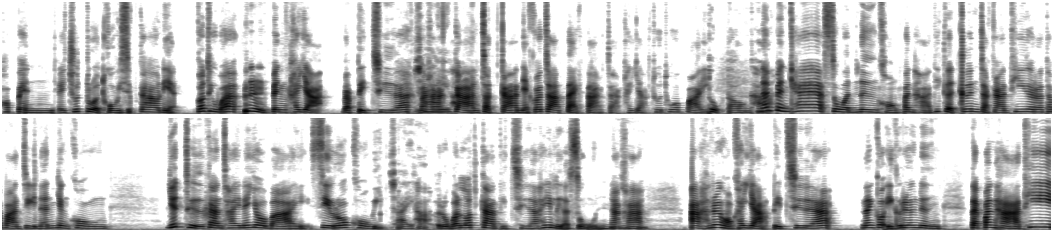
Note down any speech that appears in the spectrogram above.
พอเป็นไอชุดตรวจโควิด -19 เนี่ย ก็ถือว่าเป็นขยะ แบบติดเชื้อนะคะใช่ค่ะการจัดการเนี่ยก็จะแตกต่างจากขยะทั่ว ๆ ไป ถูกต้องค่ะ นั่นเป็นแค่ส่วนหนึ่งของปัญหาที่เกิดขึ้นจากการที่รัฐบาลจีนนั้นยังคง ยึดถือการใช้นโยบายซีโร่โควิดใช่ค่ะ หรือว่าลดการติดเชื้อให้เหลือศูนย์นะคะอะเรื่องของขยะติดเชื้อ นั่นก็อีกเรื่องหนึ่งแต่ปัญหาที่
